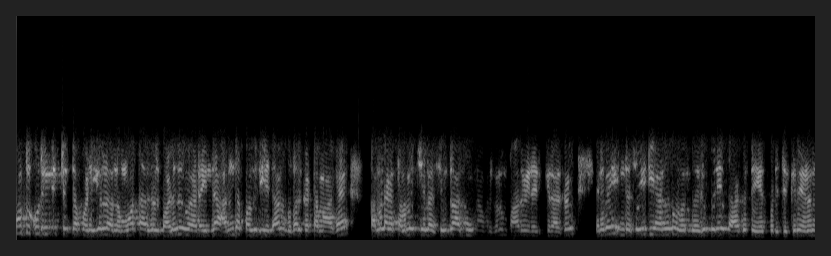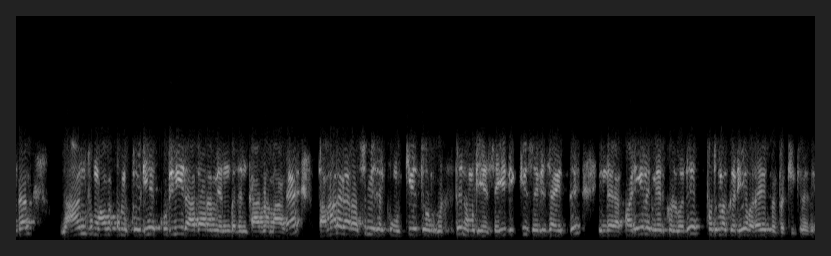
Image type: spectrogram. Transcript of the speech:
கூட்டு குடிநீர் திட்ட பணிகள் அந்த மோட்டார்கள் பழுது அடைந்த அந்த பகுதியை தான் முதற்கட்டமாக தமிழக தலைமைச் செயலர் சிவதாஸ் மீனா அவர்களும் பார்வையிட இருக்கிறார்கள். எனவே இந்த செய்தியானது ஒரு மிகப்பெரிய தாக்கத்தை ஏற்படுத்தியிருக்கிறது. ஏனென்றால் நான்கு மாவட்ட மக்களுடைய குடிநீர் ஆதாரம் என்பதன் காரணமாக தமிழக அரசும் இதற்கு முக்கியத்துவம் கொடுத்து நம்முடைய செய்திக்கு செவிசாய்த்து இந்த பணிகளை மேற்கொள்வது மக்களிடையே வரவேற்பை பெற்றிருக்கிறது.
